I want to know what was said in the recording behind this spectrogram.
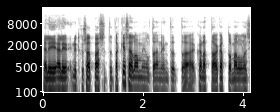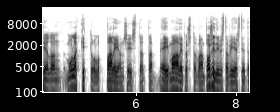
Eli, eli nyt kun sä oot päässyt tota kesälomilta, niin tota, kannattaa katsoa. Mä luulen, siellä on mullekin tullut paljon siis, tota, ei maalitusta, vaan positiivista viestiä, että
